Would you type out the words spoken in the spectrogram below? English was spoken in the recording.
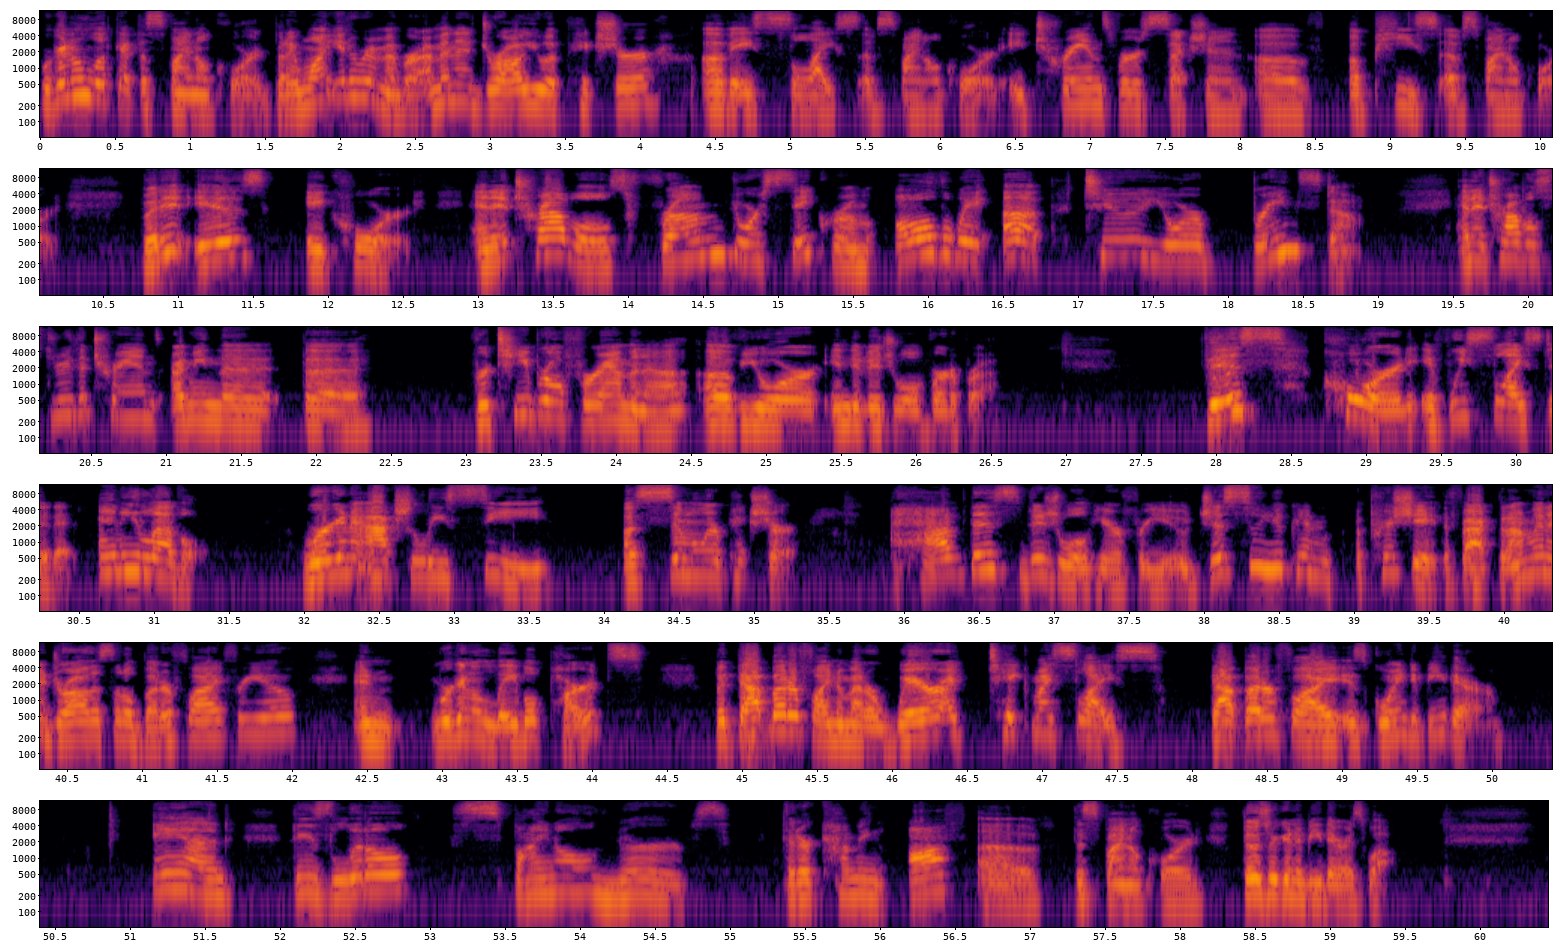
We're going to look at the spinal cord, but I want you to remember, I'm going to draw you a picture of a slice of spinal cord, a transverse section of a piece of spinal cord. But it is a cord, and it travels from your sacrum all the way up to your brainstem. And it travels through the trans, I mean, the, the vertebral foramina of your individual vertebra. This cord, if we sliced it at any level, we're going to actually see a similar picture. I have this visual here for you just so you can appreciate the fact that I'm going to draw this little butterfly for you, and we're going to label parts. But that butterfly, no matter where I take my slice, that butterfly is going to be there. And these little spinal nerves that are coming off of the spinal cord, those are going to be there as well.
